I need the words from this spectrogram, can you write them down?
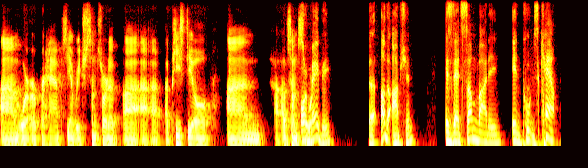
um, or, or perhaps you know reach some sort of uh, a, a, peace deal um, of some sort. Or maybe the other option is that somebody in Putin's camp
